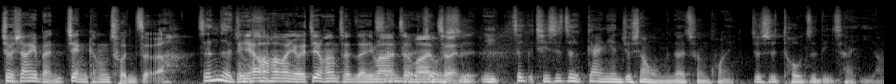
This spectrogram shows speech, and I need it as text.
就像一本健康存折啊，真的，就是，你要慢慢有个健康存折，你慢慢存，慢慢存。是你这个其实这个概念就像我们在存款，就是投资理财一样，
